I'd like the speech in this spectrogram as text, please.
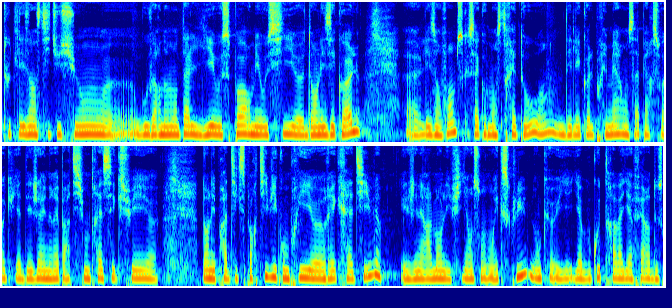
toutes les institutions gouvernementales liées au sport, mais aussi dans les écoles, les enfants, parce que ça commence très tôt. Hein. Dès l'école primaire, on s'aperçoit qu'il y a déjà une répartition très sexuée dans les pratiques sportives, y compris récréatives. Et généralement, les filles en sont exclues. Donc il y a beaucoup de travail à faire de ce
